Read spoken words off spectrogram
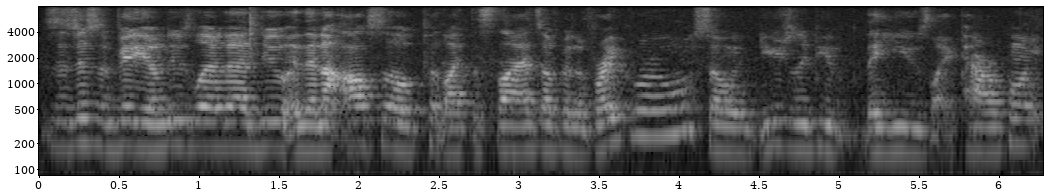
This is just a video newsletter that I do, and then I also put like the slides up in the break room. So usually people they use like PowerPoint,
